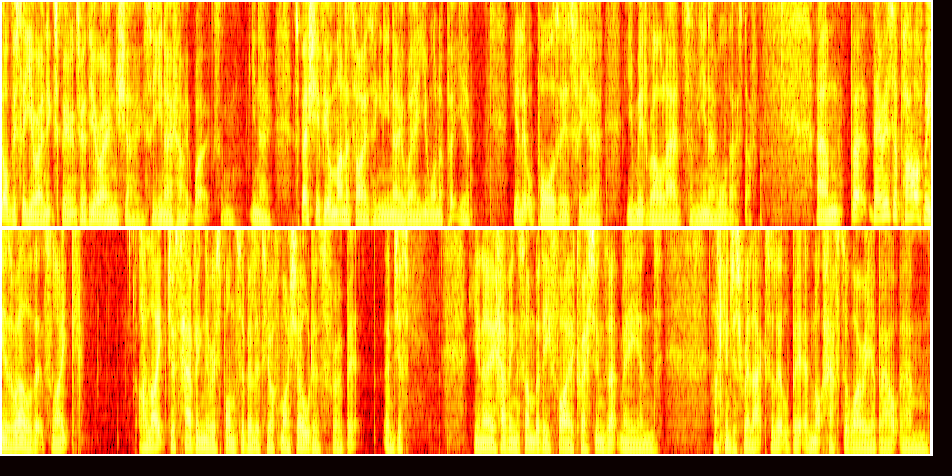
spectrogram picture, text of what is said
obviously your own experience with your own show so you know how it works and you know especially if you're monetizing and you know where you want to put your your little pauses for your your mid-roll ads and you know all that stuff. Um, but there is a part of me as well that's like i like just having the responsibility off my shoulders for a bit and just you know having somebody fire questions at me and i can just relax a little bit and not have to worry about um,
